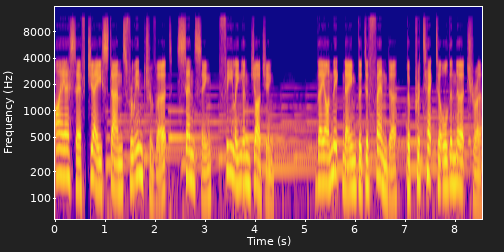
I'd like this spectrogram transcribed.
ISFJ stands for introvert, sensing, feeling and judging. They are nicknamed the defender, the protector or the nurturer.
